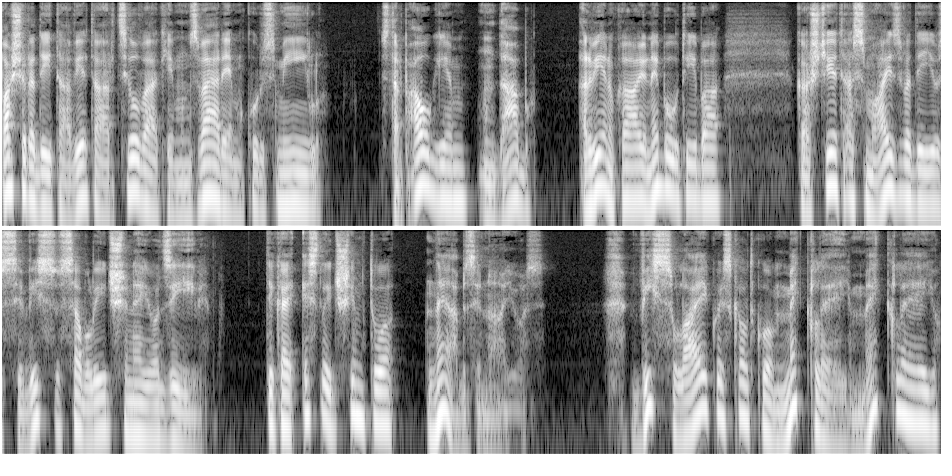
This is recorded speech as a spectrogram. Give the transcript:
pašradītā vietā ar cilvēkiem un zvēriem, kurus mīlu, starp augiem un dabu, ar vienu kāju nebūtībā, kā šķiet esmu aizvadījusi visu savu līdzšinējo dzīvi. Tikai es līdz šim to neapzinājos. Visu laiku es kaut ko meklēju, meklēju,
